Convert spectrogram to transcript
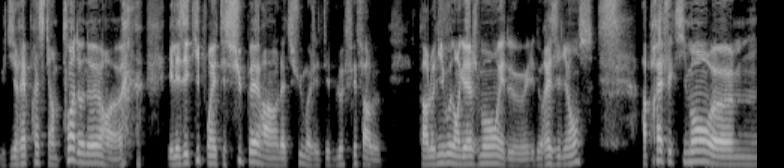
je dirais presque un point d'honneur. Et les équipes ont été super hein, là-dessus. Moi, j'ai été bluffé par le, par le niveau d'engagement et de, résilience. Après, effectivement, euh,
